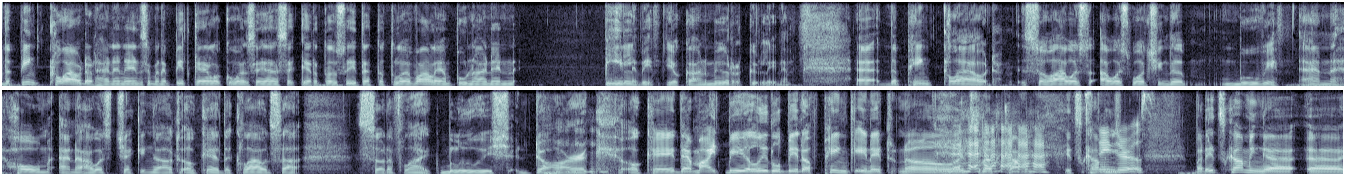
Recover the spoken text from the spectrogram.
The Pink Cloud on hänen ensimmäinen pitkä elokuvansa ja se kertoo siitä, että tulee vaaleanpunainen pilvi, joka on myrkyllinen. Uh, the Pink Cloud. So I was I was watching the movie and home and I was checking out okay the clouds are sort of like bluish dark. okay, there might be a little bit of pink in it. No, it's not coming. It's coming. Dangerous. But it's coming uh, uh,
